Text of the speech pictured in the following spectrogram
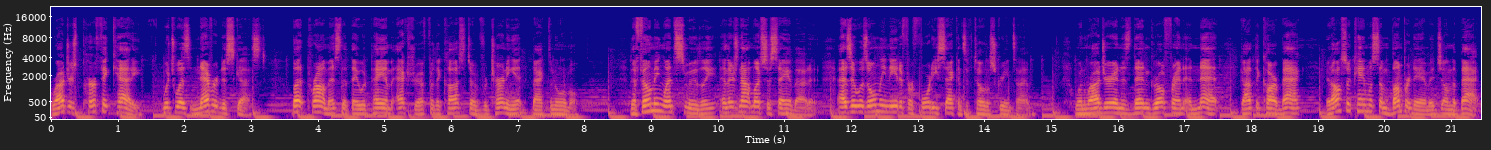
Roger's perfect caddy, which was never discussed, but promised that they would pay him extra for the cost of returning it back to normal. The filming went smoothly, and there's not much to say about it, as it was only needed for 40 seconds of total screen time. When Roger and his then girlfriend Annette got the car back, it also came with some bumper damage on the back,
